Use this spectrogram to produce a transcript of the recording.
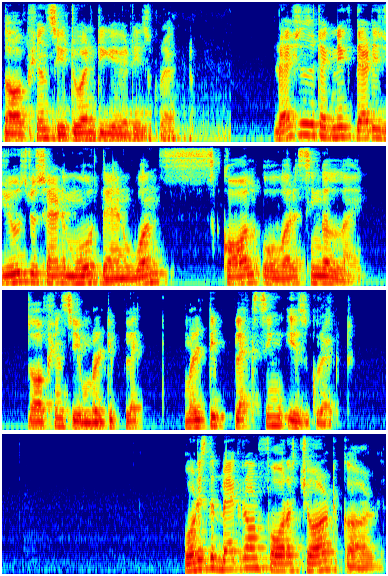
The option C 28 is correct. Dash is a technique that is used to send more than one call over a single line. The option C multiplex multiplexing is correct. What is the background for a chart card?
